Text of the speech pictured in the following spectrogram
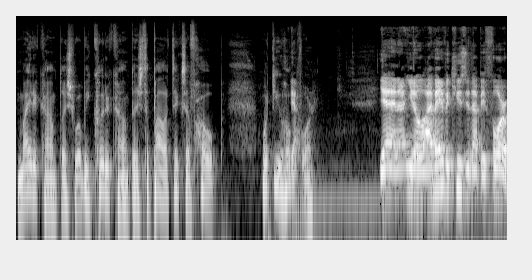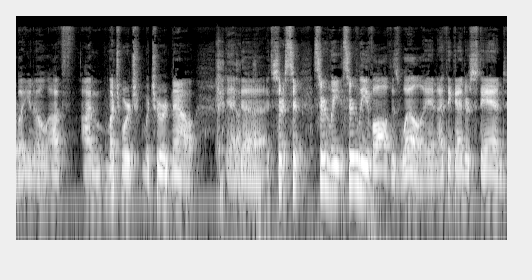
might accomplish, what we could accomplish, the politics of hope, what do you hope yeah. for? Yeah, and uh, you know, I may have accused you of that before, but you know, I've I'm much more matured now, and uh, it's certainly certainly evolved as well. And I think I understand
